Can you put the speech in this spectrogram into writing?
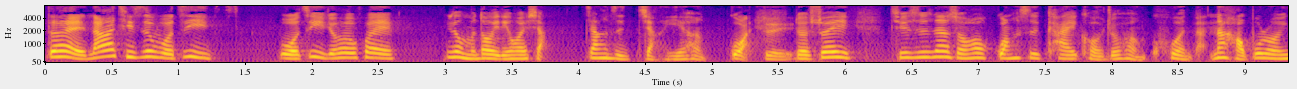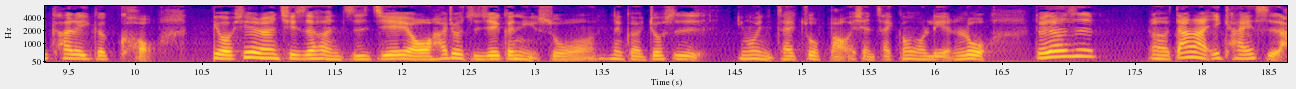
对，然后其实我自己我自己就会会，因为我们都一定会想这样子讲也很怪，对对，所以其实那时候光是开口就很困难。那好不容易开了一个口，有些人其实很直接哦，他就直接跟你说，那个就是因为你在做保险才跟我联络，对，但是。呃，当然一开始啊，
